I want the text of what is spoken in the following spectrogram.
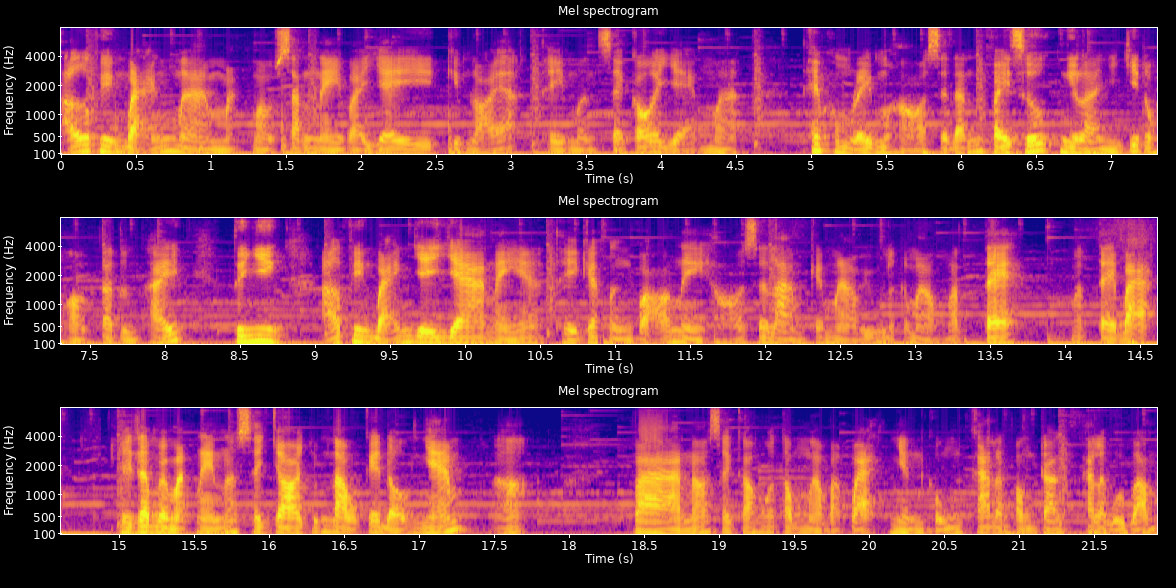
Ở phiên bản mà mặt màu xanh này và dây kim loại á, thì mình sẽ có cái dạng mà thép không rỉ mà họ sẽ đánh phay xước như là những chiếc đồng hồ ta từng thấy. Tuy nhiên ở phiên bản dây da này á, thì cái phần vỏ này họ sẽ làm cái màu giống là cái màu matte matte bạc thì trên bề mặt này nó sẽ cho chúng ta một cái độ nhám, đó. Và nó sẽ có một tông màu bạc bạc, nhìn cũng khá là phong trần, khá là bụi bặm.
